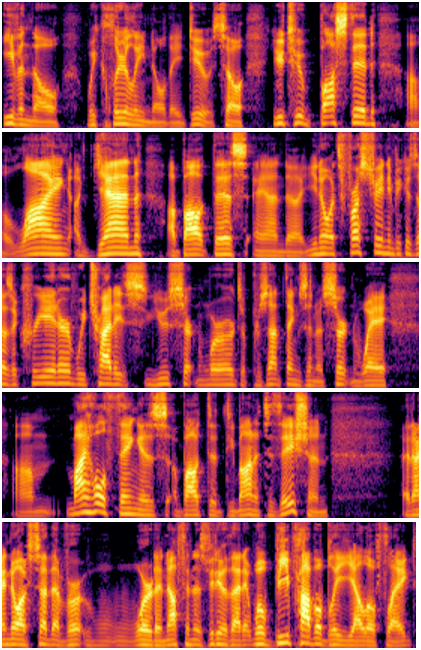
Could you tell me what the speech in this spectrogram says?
even though we clearly know they do. So YouTube busted, uh, lying again about this. And, uh, you know, it's frustrating because as a creator, we try to use certain words or present things in a certain way. Um, my whole thing is about the demonetization. And I know I've said that word enough in this video that it will be probably yellow flagged.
